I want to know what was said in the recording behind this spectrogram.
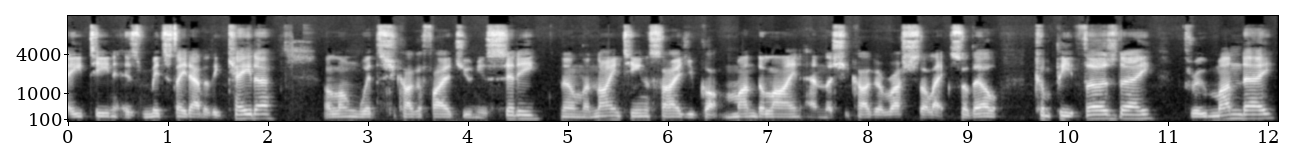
18 is Mid State out of Decatur, along with Chicago Fire Junior City. Then on the 19 side, you've got Mundelein and the Chicago Rush Select. So they'll compete Thursday through Monday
